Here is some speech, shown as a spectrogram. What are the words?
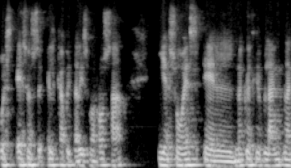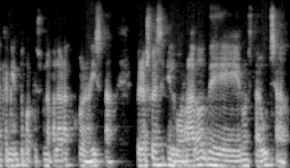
pues eso es el capitalismo rosa. y eso es el, no quiero decir blan- blancamiento porque es una palabra colonialista, pero eso es el borrado de nuestra lucha.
